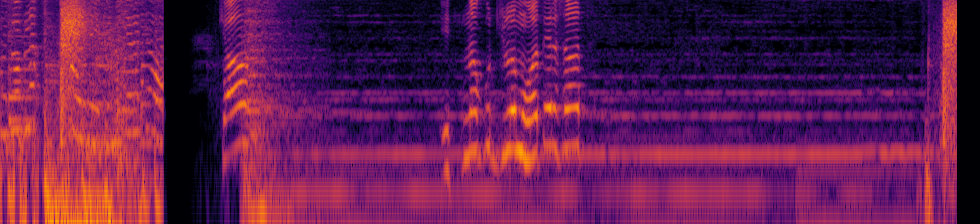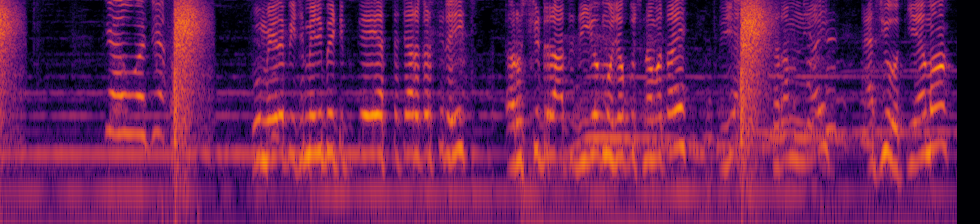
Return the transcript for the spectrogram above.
तो तू अपना क्या? इतना कुछ जुलम हुआ तेरे साथ? क्या हुआ जी? तू मेरे पीछे मेरी बेटी पे अत्याचार करती रही और उसकी डराती दी और मुझे कुछ ना बताए? तुझे शर्म नहीं आई? ऐसी होती है माँ।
